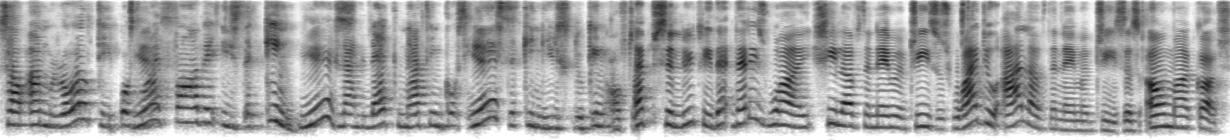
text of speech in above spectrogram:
So I'm royalty because my father is the king. yes. And I lack nothing because he Yes. is the king. He's looking after me. Absolutely. That that is why she loves the name of Jesus. Why do I love the name of Jesus? Oh my gosh.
